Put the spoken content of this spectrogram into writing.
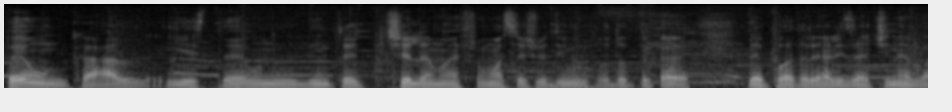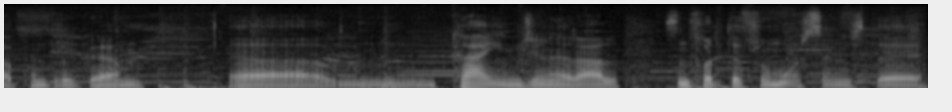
pe un cal este unul dintre cele mai frumoase shooting foto pe care le poate realiza cineva, pentru că uh, cai, în general, sunt foarte frumoși, sunt niște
